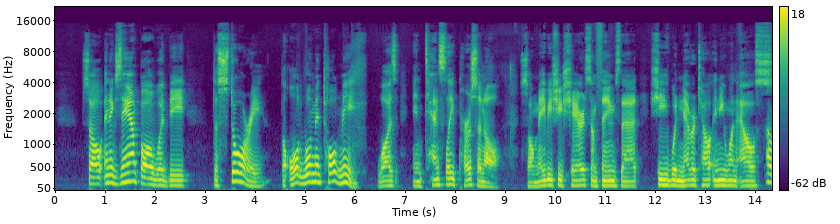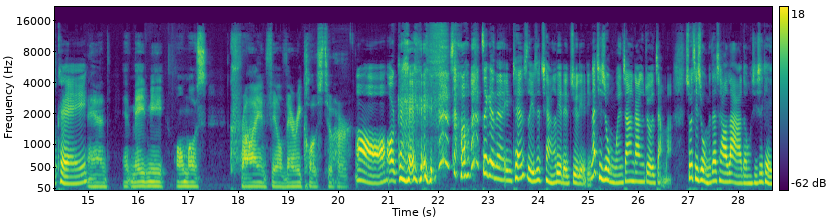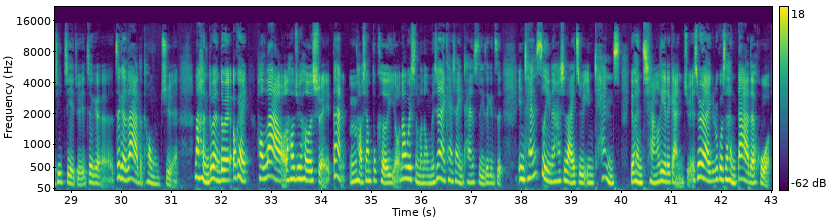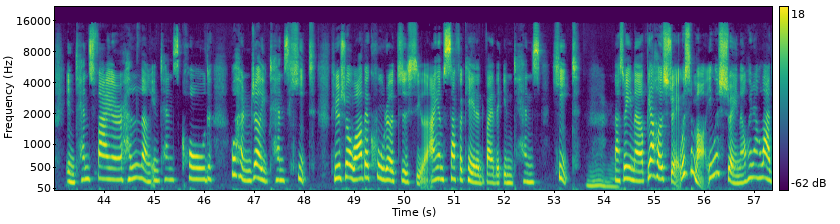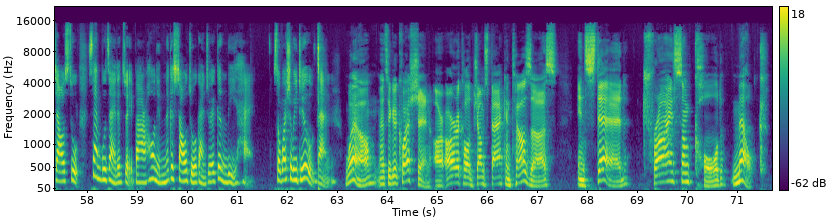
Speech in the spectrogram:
So an example would be the story the old woman told me was intensely personal. So maybe she shared some things that she would never tell anyone else. Okay. And it made me almost cry and feel very close to her. 哦、oh,，OK，so 这个呢，intensely 是强烈的剧烈的。那其实我们文章刚刚就有讲嘛，说其实我们在吃到辣的东西是可以去解决这个这个辣的痛觉。那很多人都会 OK 好辣哦，然后去喝水，但嗯好像不可以哦。那为什么呢？我们先来看一下 intensely 这个字，intensely 呢它是来自于 intense，有很强烈的感觉。所以来如果是很大的火，intense fire，很冷，intense cold。或很热 intense heat，比如说我要被酷热窒息了，I am suffocated by the int heat。嗯，那所以呢，不要喝水，为什么？因为水呢会让辣椒素散布在你的嘴巴，然后你的那个烧灼感就会更厉害。So what should we do then? Well, that's a good question. Our article jumps back and tells us instead try some cold milk.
